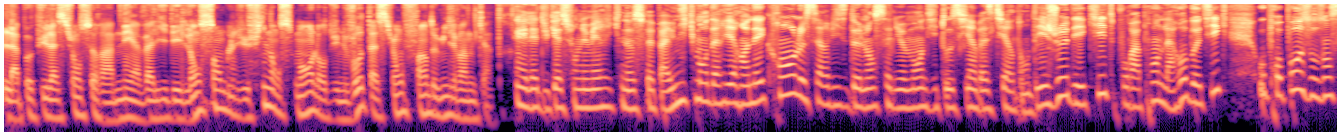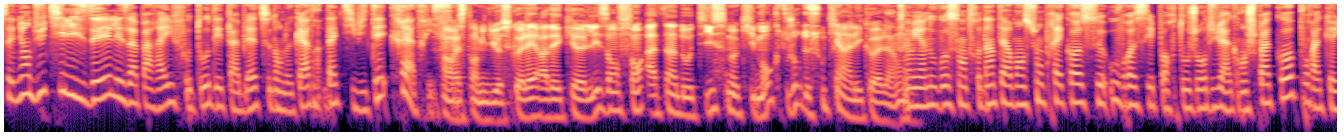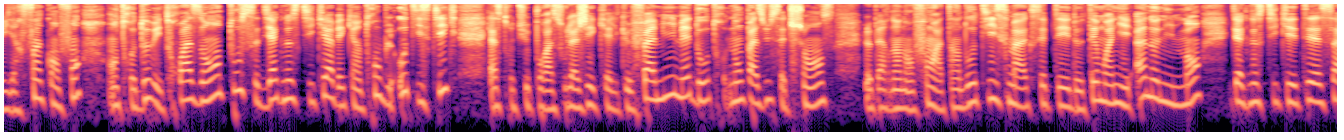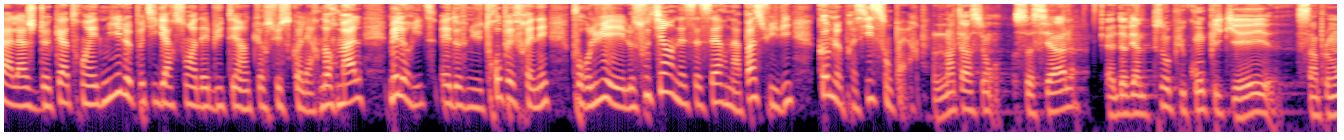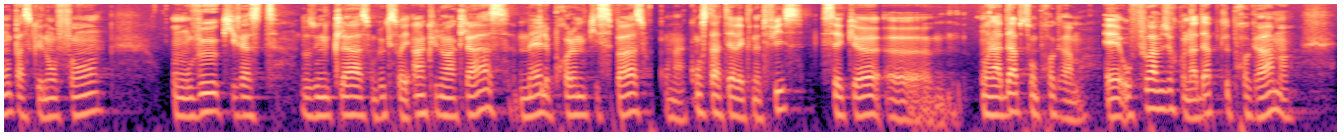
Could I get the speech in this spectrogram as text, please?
La population sera amenée à valider l'ensemble du financement lors d'une votation fin 2024. Et l'éducation numérique ne se fait pas uniquement derrière un écran. Le service de l'enseignement dit aussi investir dans des jeux, des kits pour apprendre la robotique ou propose aux enseignants d'utiliser les appareils photo des tablettes dans le cadre d'activités créatrices. On reste en milieu scolaire avec euh, les enfants atteints d'autisme qui manquent toujours de soutien à l'école. hein. Oui, un nouveau centre d'intervention précoce ouvre ses portes aujourd'hui à Grange-Paco pour accueillir cinq enfants entre 2 et 3 ans, tous diagnostiqués avec un trouble autistique. La structure pourra soulager quelques familles, mais d'autres n'ont pas eu cette chance. Le père d'un enfant atteint d'autisme a accepté de témoigner anonymement. Diagnostiqué TSA à l'âge de 4 ans et demi, le petit garçon a débuté un cursus scolaire normal, mais le rythme est devenu trop effréné pour lui et le soutien nécessaire n'a pas suivi, comme le précise son père. L'interaction sociale, elle devient de plus en plus compliquée, simplement parce que l'enfant, on veut qu'il reste dans une classe, on veut qu'il soit inclus dans la classe, mais le problème qui se passe, qu'on a constaté avec notre fils, c'est que euh, on adapte son programme. Et au fur et à mesure qu'on adapte le programme,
